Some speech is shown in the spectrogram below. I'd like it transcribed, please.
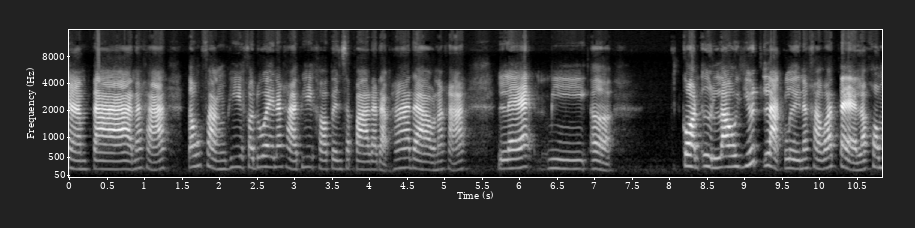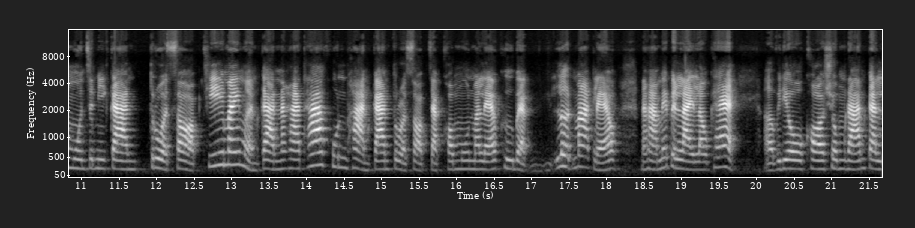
งามตานะคะ ต้องฟังพี่เขาด้วยนะคะ พี่เขาเป็นสปาระดับ 5 ดาวนะคะ และมีเอ่อก่อนอื่นเรายึดหลักเลยนะคะ ว่าแต่ละข้อมูลจะมีการตรวจสอบที่ไม่เหมือนกันนะคะ ถ้าคุณผ่านการตรวจสอบจากข้อมูลมาแล้วคือแบบเลิศมากแล้วนะคะ ไม่เป็นไรเราแค่ วิดีโอคอลชมร้านกันเ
